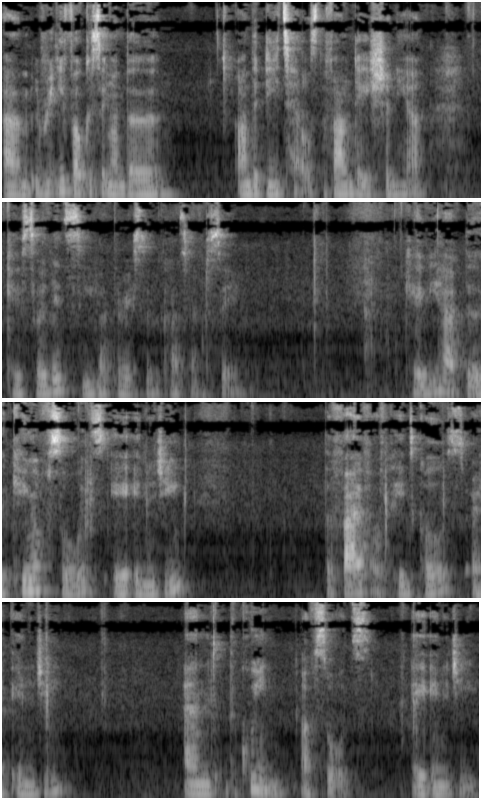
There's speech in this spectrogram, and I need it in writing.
um, really focusing on the on the details, the foundation here. Okay, so let's see what the rest of the cards have to say. Okay, we have the King of Swords, air energy, the Five of Pentacles, earth energy, and the Queen of Swords, air energy.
